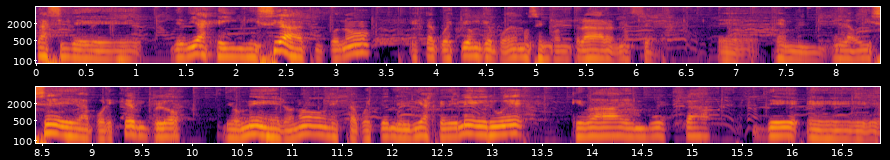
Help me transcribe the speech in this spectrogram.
casi de, viaje iniciático, ¿no? Esta cuestión que podemos encontrar, no sé, eh, en, la Odisea, por ejemplo, de Homero, ¿no? Esta cuestión del viaje del héroe que va en busca eh,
